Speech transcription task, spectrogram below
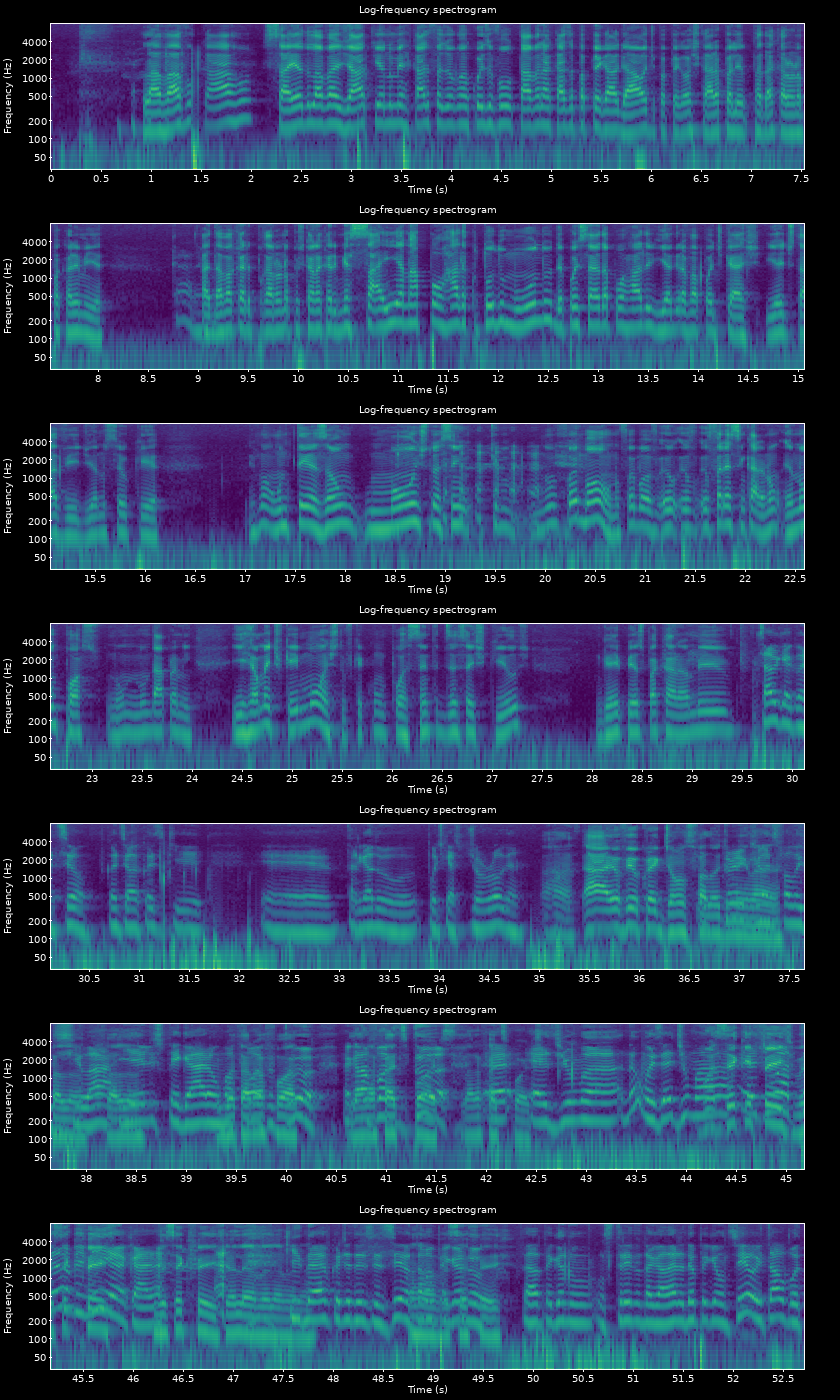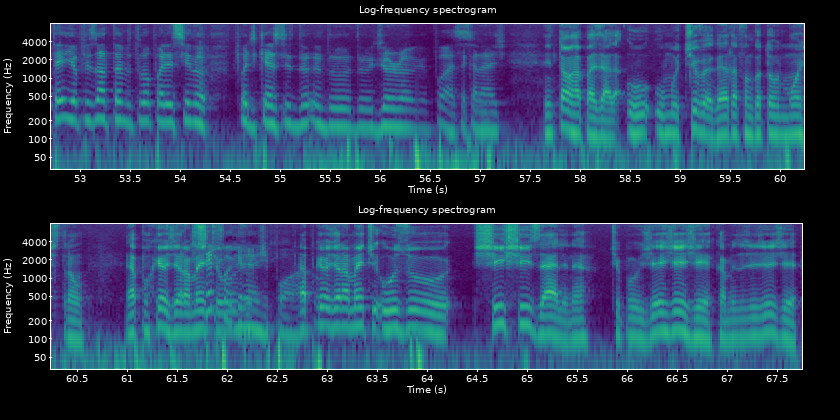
lavava o carro, saía do Lava Jato, ia no mercado fazer alguma coisa voltava na casa pra pegar a Gaudi, pra pegar os caras pra dar carona pra academia. Caramba. Aí dava carona pros caras na academia, saía na porrada com todo mundo, depois saía da porrada e ia gravar podcast, ia editar vídeo, ia não sei o quê. Irmão, um tesão monstro, assim, tipo, não foi bom, não foi bom. Eu, eu, eu falei assim, cara, não, eu não posso, não, não dá pra mim. E realmente fiquei monstro, fiquei com, pô, 116 quilos, ganhei peso pra caramba e. Sabe o que aconteceu? Aconteceu uma coisa que. É, tá ligado o podcast do Joe Rogan? Aham. Ah, eu vi o Craig Jones falou o de Craig mim lá. Jones falou, de ti lá falou. e eles pegaram uma Botaram a foto, foto. tua. Aquela foto Fight tua. Sports, lá na Fight é, Sports. é de uma. Não, mas é de uma. Você que é fez, uma você que fez. minha, cara. Você que fez, eu lembro, eu lembro. Que na época de ADCC eu tava Aham, pegando. Tava pegando uns treinos da galera, daí eu peguei um teu e tal, botei e eu fiz uma thumb tua aparecendo no podcast do, do, do Joe Rogan. Pô, sacanagem. Então, rapaziada, o, o motivo, a galera tá falando que eu tô monstrão. É porque eu geralmente Sempre foi uso, grande, porra. É porque eu geralmente uso XXL, né? Tipo GGG, camisa GGG.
